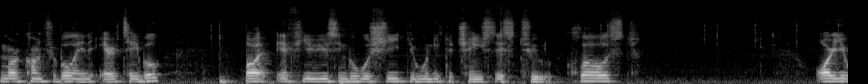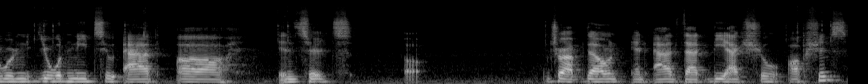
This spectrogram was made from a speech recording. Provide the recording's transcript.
more comfortable in Airtable but if you're using Google Sheet you will need to change this to closed or you would you would need to add uh, insert uh, drop down and add that the actual options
